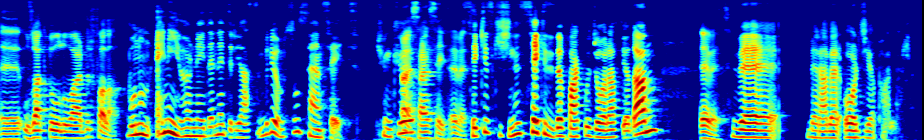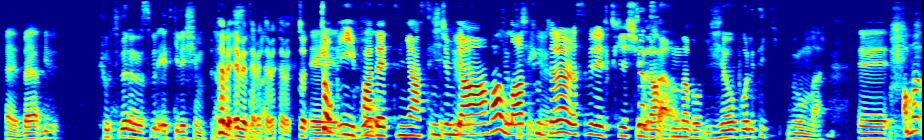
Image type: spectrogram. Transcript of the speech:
e, uzak doğulu vardır falan. Bunun en iyi örneği de nedir Yasin biliyor musun? Sense8. Çünkü Ha, Sense8 evet. 8 kişinin 8'i de farklı coğrafyadan Evet. ve beraber orji yaparlar. Evet bir kültürler arası bir etkileşim Tabii evet evet evet evet. Çok, Ee, çok iyi bu- ifade ettin Yasin'cim ya. teşekkür kültürel ederim. arası bir etkileşimdir Çok aslında bu. Jeopolitik durumlar. Ee, ama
